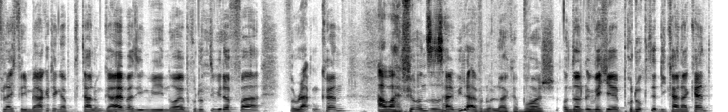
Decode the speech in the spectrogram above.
vielleicht für die Marketingabteilung geil, weil sie irgendwie neue Produkte wieder ver verrappen können. Aber halt für uns ist es halt wieder einfach nur Leica Bosch. Und dann irgendwelche Produkte, die keiner kennt,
